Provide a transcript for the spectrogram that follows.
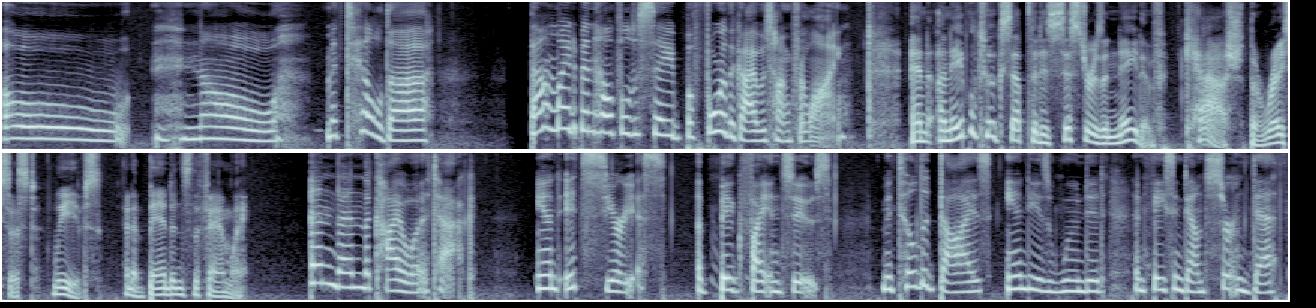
Oh, no. Matilda. That might have been helpful to say before the guy was hung for lying. And unable to accept that his sister is a native, Cash, the racist, leaves and abandons the family. And then the Kiowa attack. And it's serious. A big fight ensues. Matilda dies, Andy is wounded and facing down certain death.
